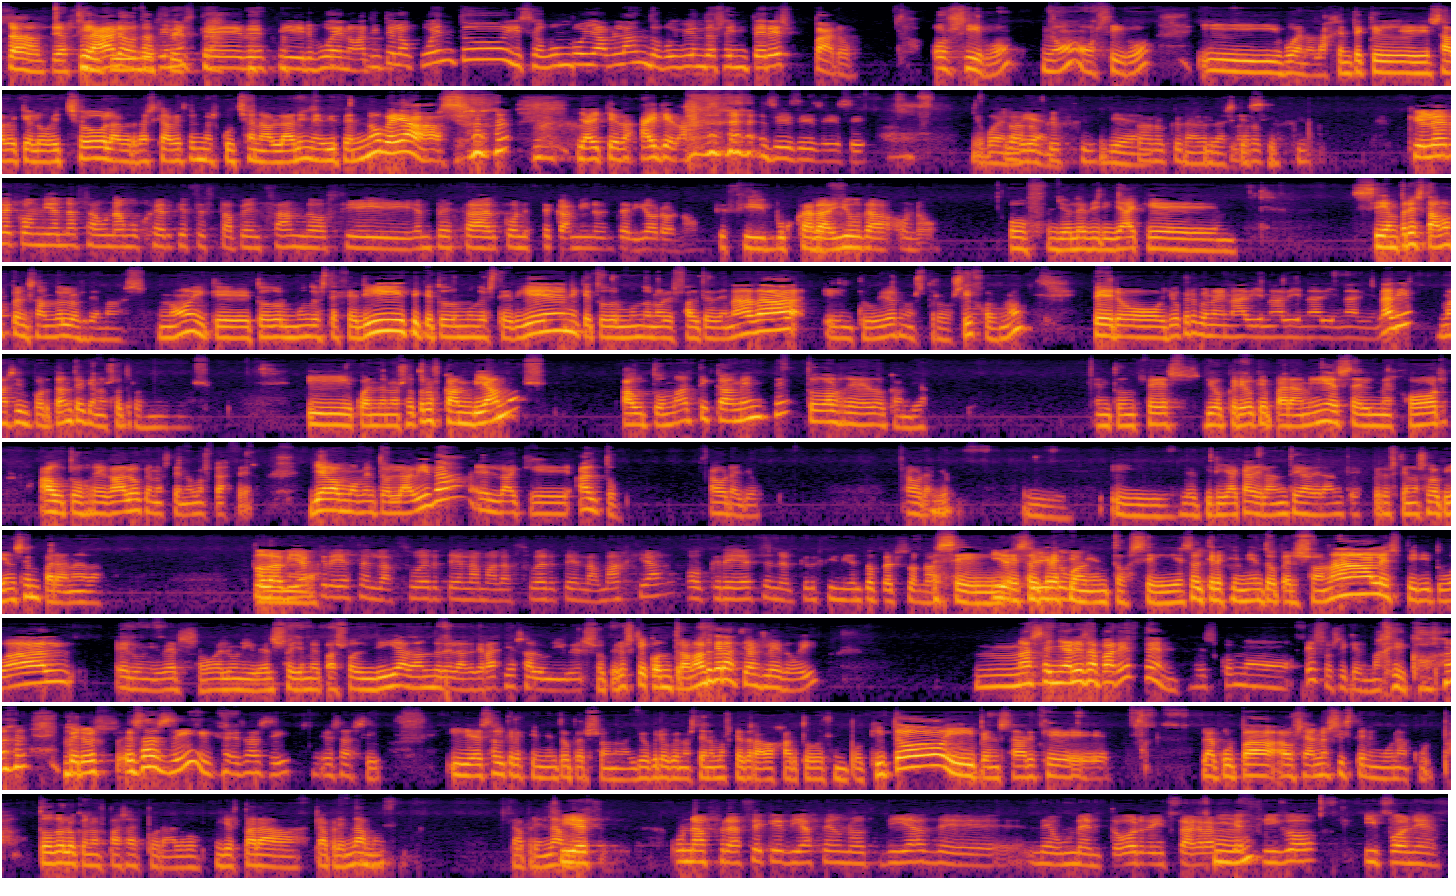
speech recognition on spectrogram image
claro, tú tienes que decir, bueno, a ti te lo cuento y según voy hablando, voy viendo ese interés, paro o sigo, ¿no? O sigo. Y bueno, la gente que sabe que lo he hecho, la verdad es que a veces me escuchan hablar y me dicen, no veas. y ahí queda, ahí queda. sí, sí, sí, sí. Y bueno, bien, bien. la verdad es que, sí. ¿Qué le recomiendas a una mujer que se está pensando si empezar con este camino interior o no? Que si buscar ayuda o no. Uf, yo le diría que siempre estamos pensando en los demás, ¿no? Y que todo el mundo esté feliz y que todo el mundo esté bien y que todo el mundo no les falte de nada, incluidos nuestros hijos, ¿no? Pero yo creo que no hay nadie, nadie, nadie, nadie, nadie más importante que nosotros mismos. Y cuando nosotros cambiamos, automáticamente todo alrededor cambia. Entonces, yo creo que para mí es el mejor autorregalo que nos tenemos que hacer. Llega un momento en la vida en la que, alto, ahora yo, ahora yo y, le diría que adelante, adelante, pero es que no se lo piensen para nada. ¿Todavía crees en la suerte, en la mala suerte, en la magia o crees en el crecimiento personal? Sí, es el crecimiento, sí, es el crecimiento personal, espiritual, el universo, el universo. Yo me paso el día dándole las gracias al universo, pero es que contra más gracias le doy, más señales aparecen. Es como, eso sí que es mágico, pero es, así, es así, es así. Y es el crecimiento personal. Yo creo que nos tenemos que trabajar todos un poquito y pensar que la culpa, o sea, no existe ninguna culpa. Todo lo que nos pasa es por algo y es para que aprendamos. Que aprendamos. Sí, es una frase que vi hace unos días de, un mentor de Instagram que mm. sigo y pone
